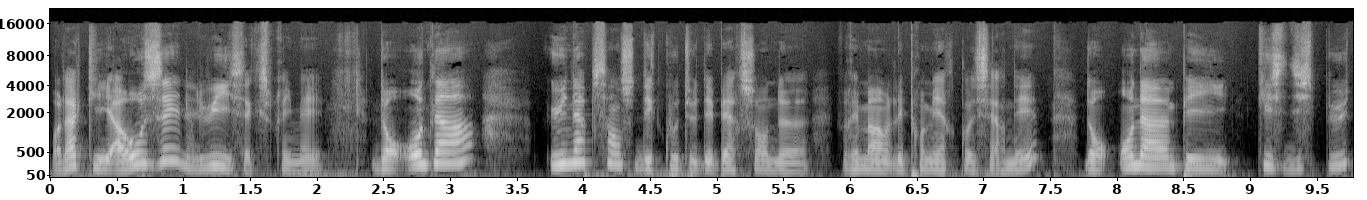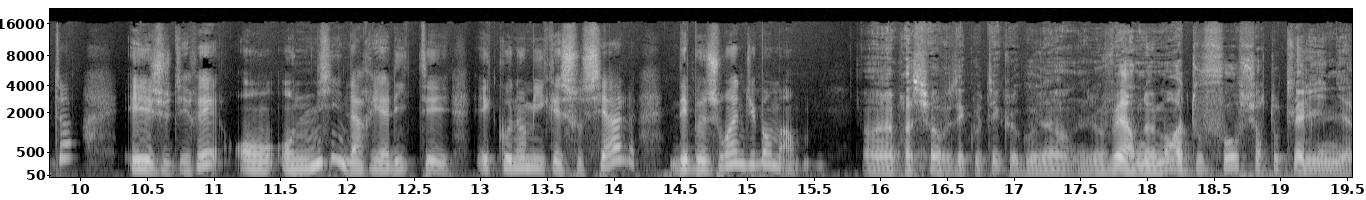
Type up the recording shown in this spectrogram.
voilà, qui a osé, lui, s'exprimer. Donc on a une absence d'écoute des personnes vraiment les premières concernées. Donc on a un pays qui se disputent et je dirais on, nie la réalité économique et sociale des besoins du moment. On a l'impression à vous écouter que le gouvernement a tout faux sur toute la ligne.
